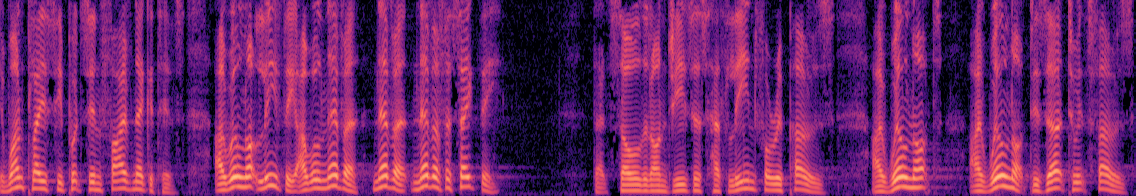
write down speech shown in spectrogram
In one place he puts in five negatives. I will not leave thee. I will never, never, never forsake thee that soul that on Jesus hath leaned for repose. I will not, I will not desert to its foes.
